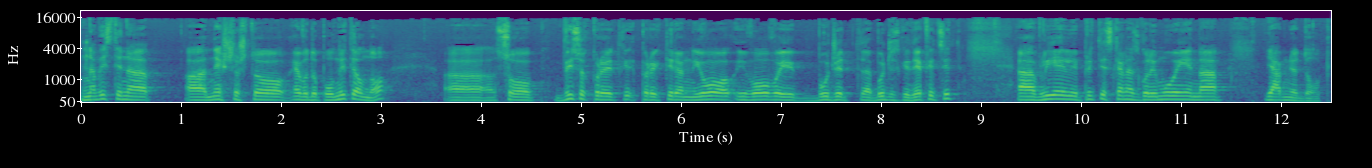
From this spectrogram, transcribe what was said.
навистина нешто што ево дополнително со висок проектиран и во, и во овој буџет, буџетски дефицит, влие или притиска на зголемување на јавниот долг.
